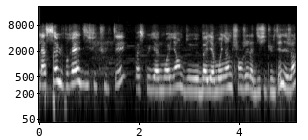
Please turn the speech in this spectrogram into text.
la seule vraie difficulté, parce qu'il y a moyen de, bah, y a moyen de changer la difficulté déjà.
